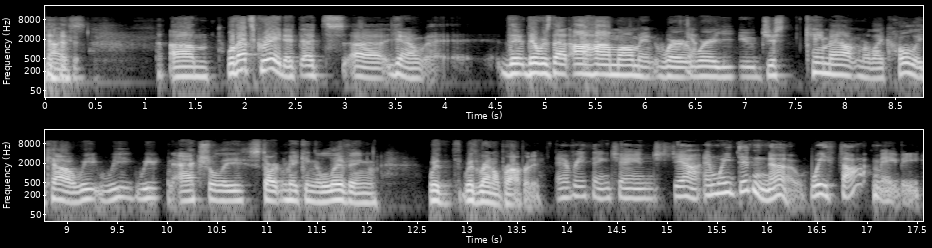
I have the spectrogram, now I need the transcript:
nice. Um, well, that's great. It, it's, uh, you know, there, there was that aha moment where, yeah. where you just came out and were like, holy cow, we, we, we can actually start making a living with with rental property. Everything changed. Yeah and we didn't know. We thought maybe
